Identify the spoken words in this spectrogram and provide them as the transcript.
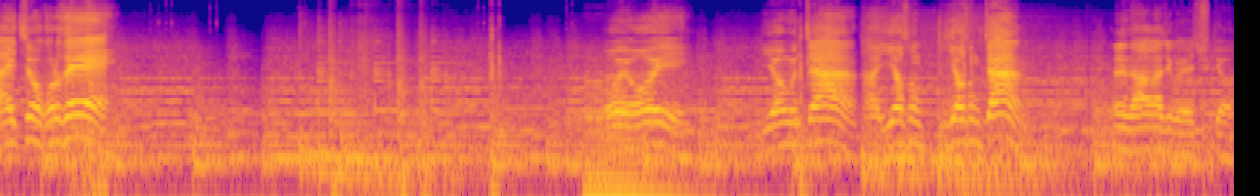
아이치오 고르세! 오이 오이 이여문짱 아 이여송 이여송짱 그래 나와가지고 얘 죽여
